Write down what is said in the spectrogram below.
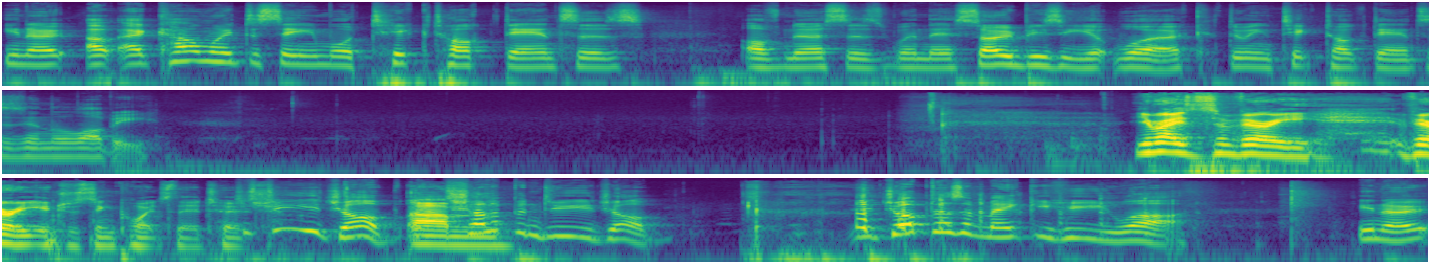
you know, I, I can't wait to see more TikTok dances of nurses when they're so busy at work doing TikTok dances in the lobby. You raised some very, very interesting points there, too. Just do your job. Like, Um, shut up and do your job. Your job doesn't make you who you are. You know,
